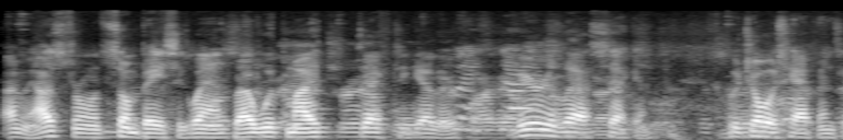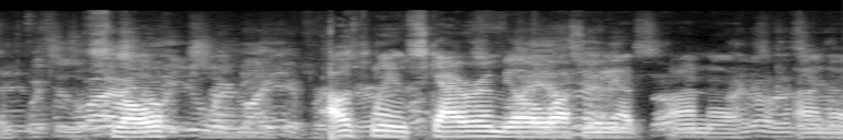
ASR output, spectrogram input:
I mean, I was throwing some basic lands, but I whipped my deck together very last second, which always happens. in Which is slow. I know you would like it for I was playing Skyrim. Y'all watching me on, on, uh, on uh,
